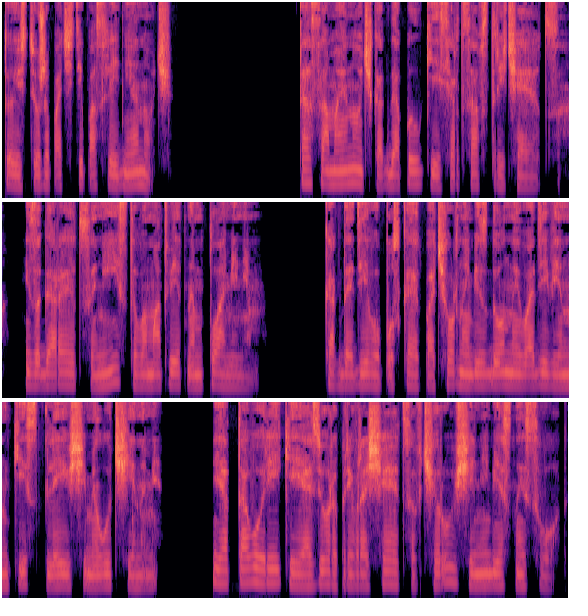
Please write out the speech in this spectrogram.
то есть уже почти последняя ночь. Та самая ночь, когда пылкие сердца встречаются и загораются неистовым ответным пламенем, когда девы пускают по черной бездонной воде венки с тлеющими лучинами, и оттого реки и озера превращаются в чарующий небесный свод.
